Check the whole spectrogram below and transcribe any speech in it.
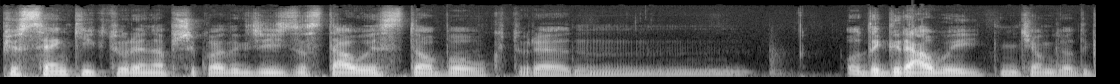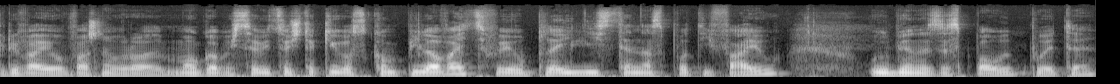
Piosenki, które na przykład gdzieś zostały z tobą, które mm, odegrały i ciągle odgrywają ważną rolę. Mogłabyś sobie coś takiego skompilować, swoją playlistę na Spotify'u? Ulubione zespoły, płyty?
